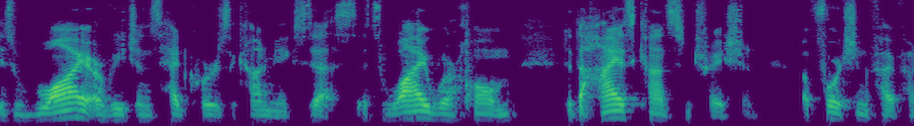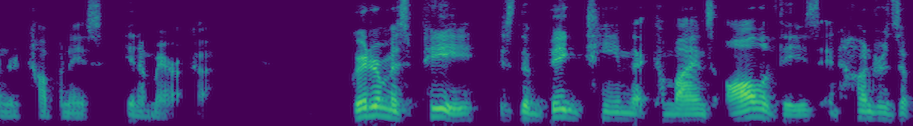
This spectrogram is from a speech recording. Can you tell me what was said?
is why our region's headquarters economy exists. It's why we're home to the highest concentration of Fortune 500 companies in America. Greater MSP is the big team that combines all of these and hundreds of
